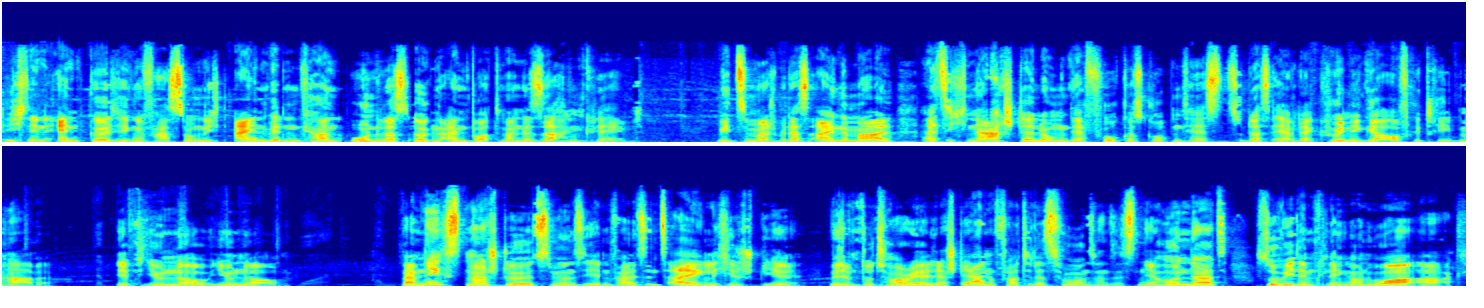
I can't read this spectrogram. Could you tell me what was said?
die ich in den endgültigen Fassungen nicht einbinden kann, ohne dass irgendein Bot meine Sachen claimt. Wie zum Beispiel das eine Mal, als ich Nachstellungen der Fokusgruppentests zu Das Erbe der Könige aufgetrieben habe. If you know, you know. Beim nächsten Mal stürzen wir uns jedenfalls ins eigentliche Spiel, mit dem Tutorial der Sternenflotte des 25. Jahrhunderts sowie dem Klingon War Arc.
